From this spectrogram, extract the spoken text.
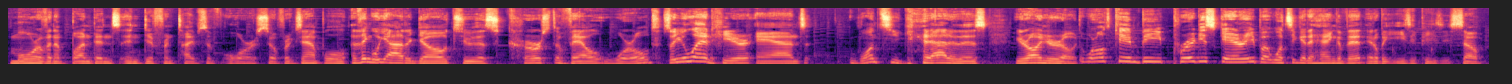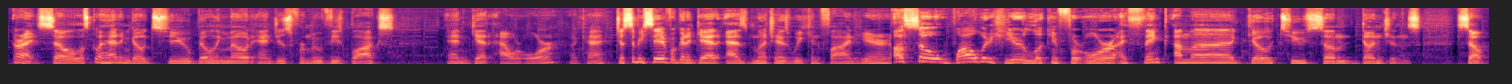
more of an abundance in different types of ore. So for example, I think we ought to go to this Cursed Vale world. So you land here and once you get out of this, you're on your own. The world can be pretty scary, but once you get a hang of it, it'll be easy peasy. So, all right, so let's go ahead and go to building mode and just remove these blocks and get our ore, okay? Just to be safe, we're gonna get as much as we can find here. Also, while we're here looking for ore, I think I'm gonna go to some dungeons. So,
